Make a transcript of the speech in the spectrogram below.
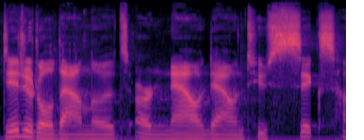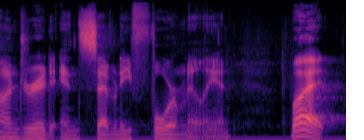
digital downloads are now down to 674 million. But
